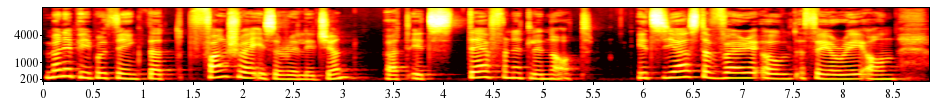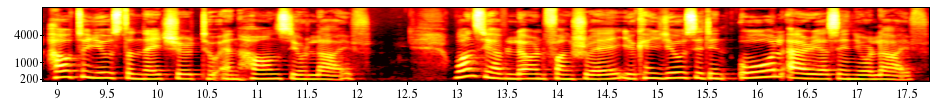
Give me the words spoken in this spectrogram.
Many people think that feng shui is a religion, but it's definitely not. It's just a very old theory on how to use the nature to enhance your life. Once you have learned feng shui, you can use it in all areas in your life.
